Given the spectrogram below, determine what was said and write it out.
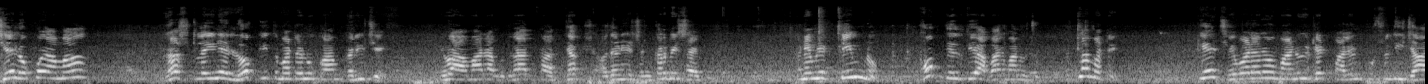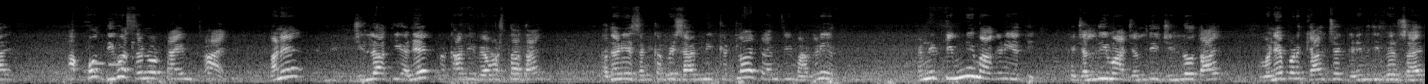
જે લોકોએ આમાં રસ લઈને લોકહિત માટેનું કામ કર્યું છે, એવા અમારા ગુજરાતના અધ્યક્ષ આદરણીય શંકરભાઈ સાહેબ. અને એમની ટીમનો ખૂબ દિલથી આભાર માનું છું. એટલા માટે કે છેવાડાનો માનવી ઠેઠ પાલનપુર સુધી જાય, આખો દિવસ એનો ટાઈમ થાય અને જિલ્લાથી અનેક પ્રકારની વ્યવસ્થા થાય. આદરણીય શંકરભાઈ સાહેબની કેટલા ટાઈમથી માગણી હતી. એમની ટીમની માગણી હતી કે જલ્દીમાં જલ્દી જિલ્લો થાય. મને પણ ખ્યાલ છે ઘણી બધી ફેર સાહેબ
